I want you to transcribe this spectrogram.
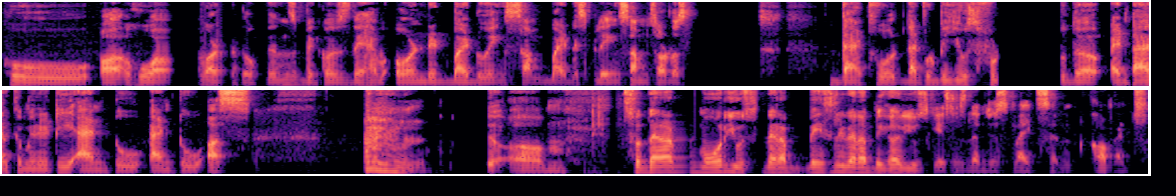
who uh, who are our tokens because they have earned it by doing some by displaying some sort of that would that would be useful to the entire community and to and to us. um, so there are more use. There are basically there are bigger use cases than just likes and comments.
